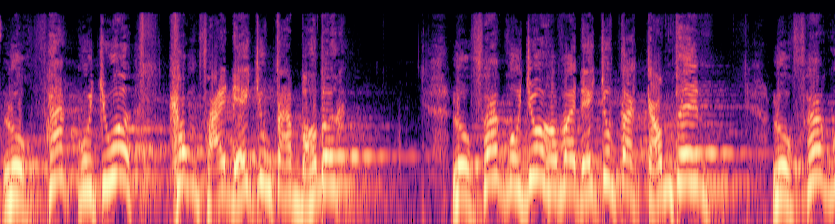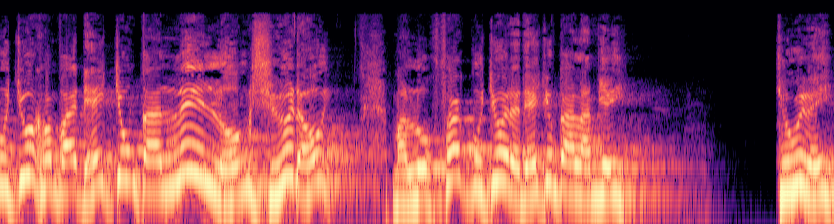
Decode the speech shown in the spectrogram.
Luật pháp của Chúa không phải để chúng ta bỏ bớt. Luật pháp của Chúa không phải để chúng ta cộng thêm. Luật pháp của Chúa không phải để chúng ta lý luận, sửa đổi. Mà luật pháp của Chúa là để chúng ta làm gì? Thưa quý vị,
